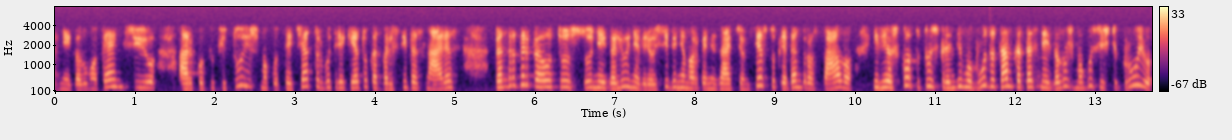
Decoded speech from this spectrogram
ar neįgalumo pensijų ar kokių kitų išmokų. Tai čia turbūt reikėtų, kad valstybės narės bendradarbiautų su neįgalių nevyriausybinėm organizacijom, sėstų prie bendro stalo ir ieškotų tų sprendimų būdų tam, kad tas neįgalus žmogus iš tikrųjų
